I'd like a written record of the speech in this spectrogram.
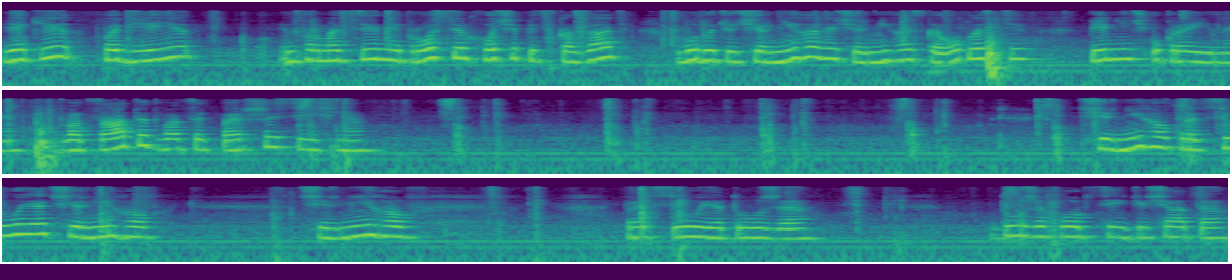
Які події інформаційний простір хоче підсказати будуть у Чернігові, Чернігівській області, північ України, 20-21 січня. Чернігов працює, Чернігов, Чернігов працює дуже. Дуже хлопці і дівчата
